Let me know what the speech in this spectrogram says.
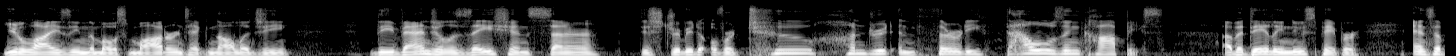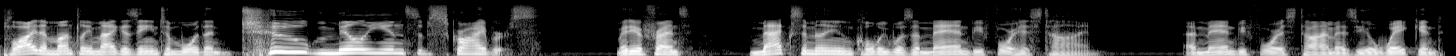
Utilizing the most modern technology, the Evangelization Center distributed over 230,000 copies of a daily newspaper and supplied a monthly magazine to more than 2 million subscribers. My dear friends, Maximilian Kolbe was a man before his time, a man before his time as he awakened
